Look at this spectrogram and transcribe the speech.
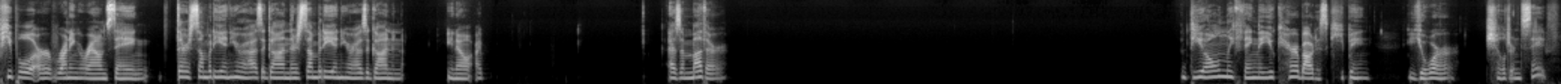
people are running around saying, There's somebody in here who has a gun. There's somebody in here who has a gun. And, you know, I, as a mother, the only thing that you care about is keeping your children safe.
